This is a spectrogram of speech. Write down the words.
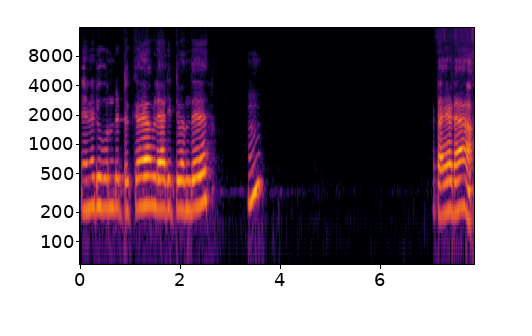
என்னடி உருண்டுட்டுருக்க? விளையாடிட்டு வந்து. ம்? டயர்டா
